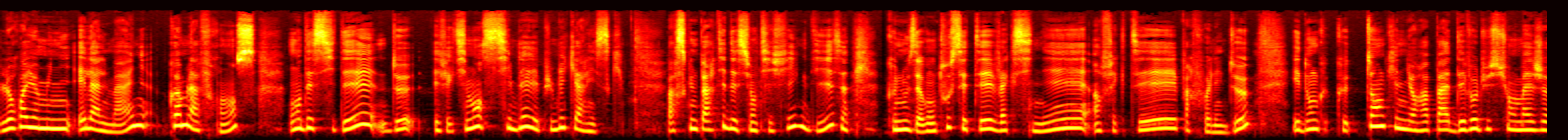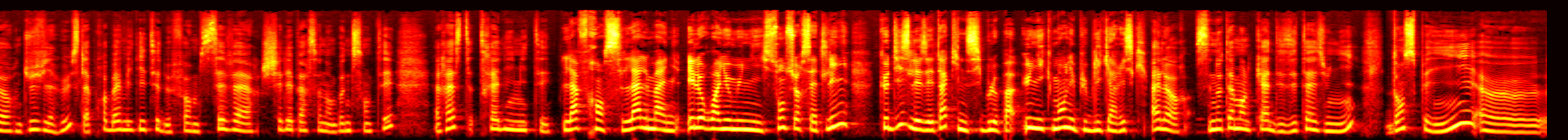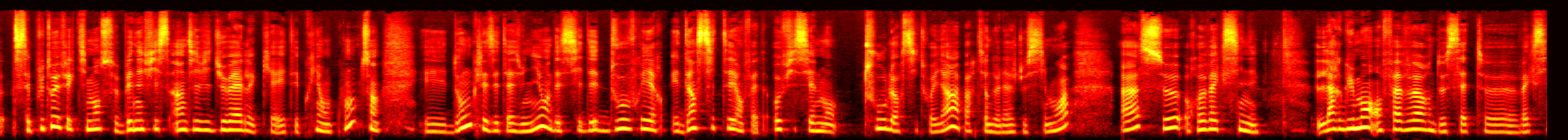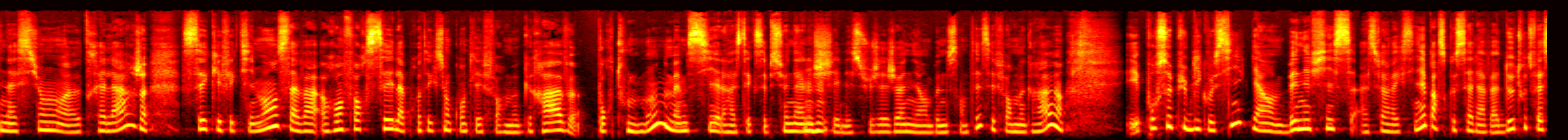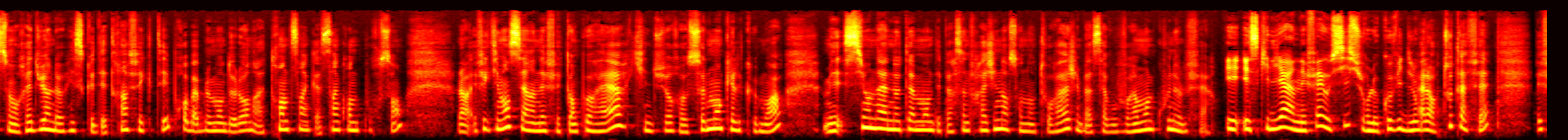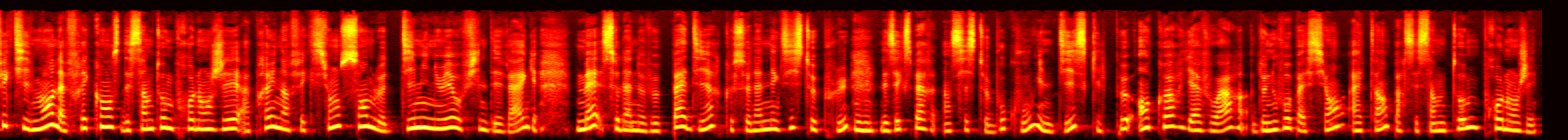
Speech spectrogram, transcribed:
Le Royaume-Uni et l'Allemagne, comme la France, ont décidé de effectivement cibler les publics à risque. Parce qu'une partie des scientifiques disent que nous avons tous été vaccinés, infectés, parfois les deux, et donc que tant qu'il n'y aura pas d'évolution majeure du virus, la probabilité de forme sévère chez les personnes en bonne santé reste très limitée. La France, l'Allemagne et le Royaume-Uni sont sur cette ligne. Que disent les États qui ne ciblent pas uniquement les publics à risque Alors, c'est notamment le cas des États-Unis. Dans ce pays, euh, c'est plutôt effectivement ce bénéfice individuel qui a été pris en compte. Et donc, les États-Unis ont décidé d'ouvrir et d'inciter en fait officiellement tous leurs citoyens à partir de l'âge de 6 mois à se revacciner. L'argument en faveur de cette euh, vaccination euh, très large, c'est qu'effectivement, ça va renforcer la protection contre les formes graves pour tout le monde, même si elle reste exceptionnelle mmh chez les sujets jeunes et en bonne santé, ces formes graves. Et pour ce public aussi, il y a un bénéfice à se faire vacciner parce que ça va de toute façon réduire le risque d'être infecté, probablement de l'ordre à 35 à 50% Alors effectivement, c'est un effet temporaire qui dure seulement quelques mois, mais si on a notamment des personnes fragiles dans son entourage, et eh ben, ça vaut vraiment le coup de le faire. Et est-ce qu'il y a un effet aussi sur le Covid long? Alors tout à fait. Effectivement, la fréquence des symptômes prolongés après une infection semble diminuer au fil des vagues, mais cela ne veut pas dire que cela n'existe plus. Mmh. Les experts insistent beaucoup ils disent qu'il peut encore y avoir de nouveaux patients atteints par ces symptômes prolongés.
